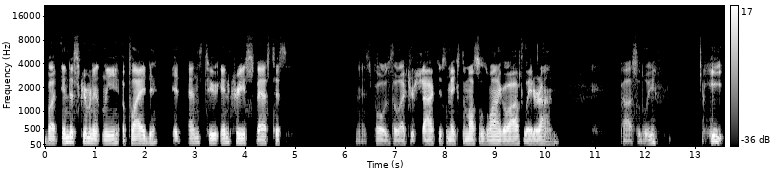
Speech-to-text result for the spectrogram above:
But indiscriminately applied, it tends to increase spasticity. I suppose the electric shock just makes the muscles want to go off later on. Possibly. Heat.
